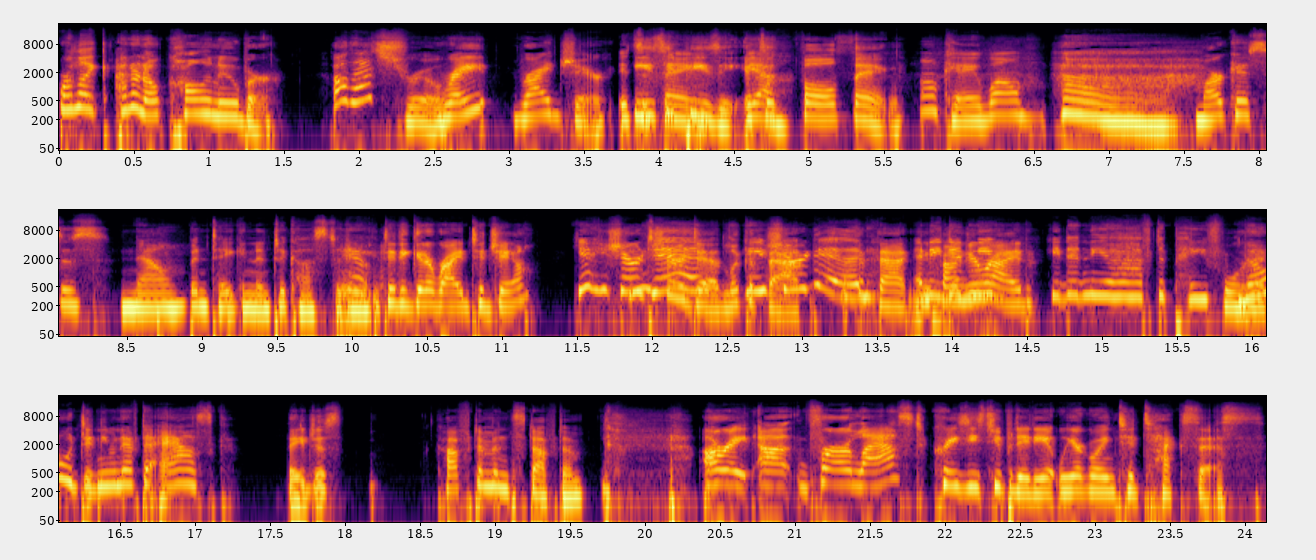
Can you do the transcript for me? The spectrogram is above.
Or like I don't know, call an Uber, Oh, that's true. right? Ride share. It's Easy peasy. It's yeah. a full thing. okay. Well, Marcus has now been taken into custody. Did he get a ride to jail? Yeah, he sure He did. sure did. Look at that. he sure did. Look at that. And You he found didn't your even, ride. He didn't even have to pay for No, it. No, didn't even have to ask. They just cuffed him and stuffed him. All right. Uh, for our last crazy, stupid idiot, we are going to Texas.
